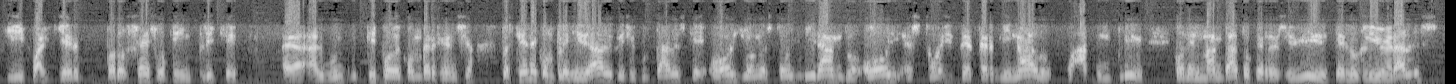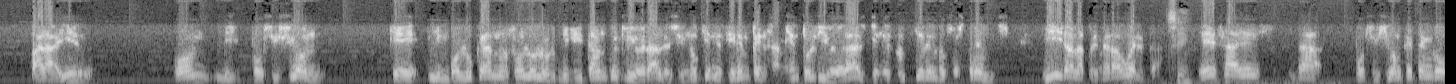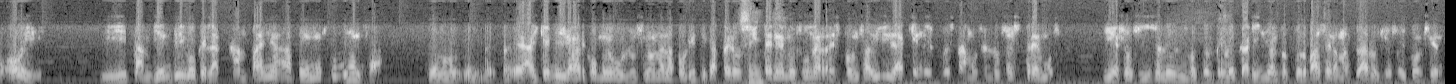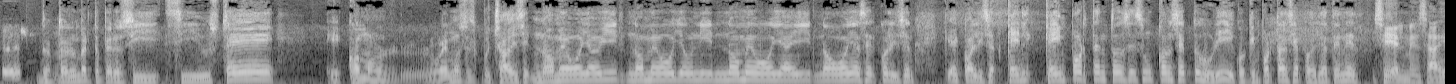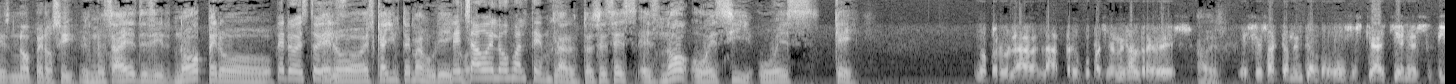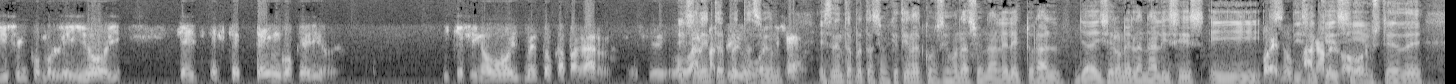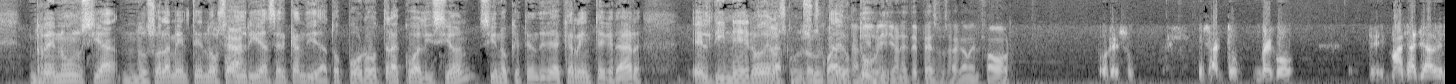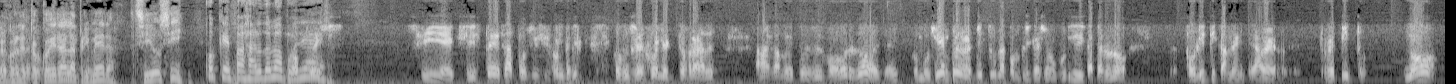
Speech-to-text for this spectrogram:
y cualquier proceso que implique eh, algún tipo de convergencia, pues tiene complejidades, dificultades que hoy yo no estoy mirando, hoy estoy determinado a cumplir con el mandato que recibí de los liberales para ir con mi posición que involucra no solo los militantes liberales, sino quienes tienen pensamiento liberal, quienes no quieren los extremos, ir a la primera vuelta. Sí. Esa es la posición que tengo hoy. Y también digo que la campaña apenas comienza. Eh, hay que mirar cómo evoluciona la política, pero sí, Sí. tenemos una responsabilidad quienes no estamos en los extremos, y eso sí se lo digo con todo el cariño al doctor Basserman, claro, yo soy consciente de eso. Doctor Humberto, pero si, si usted, eh, como lo hemos escuchado, dice, no me voy a oír, no me voy a unir, no me voy a ir, no voy a hacer coalición, ¿qué, coalición? ¿Qué, qué importa entonces un concepto jurídico? ¿Qué importancia podría tener? Sí, el mensaje es no, pero sí. El mensaje es decir, no, pero, Pero estoy- pero es que hay un tema Le he jurídico. echado el ojo al tema. Claro, entonces es, es no o es sí o es qué. No, pero la, la preocupación es al revés. A ver. Es exactamente al revés. Es que hay quienes dicen, como leí hoy, que es que tengo que ir y que si no voy me toca pagar. Es que, o Esa es la partido, o al interpretación, esa es la interpretación que tiene el Consejo Nacional Electoral. Ya hicieron el análisis y Bueno, dicen que si usted eh, renuncia, no solamente no O sea- podría ser candidato por otra coalición, sino que tendría que reintegrar el dinero de los, la consulta los 40 de mil octubre. millones de pesos, hágame el favor. Por eso. Exacto. Luego, eh, más allá de... Luego le tocó ir a la primera, sí o sí. O que Fajardo lo No, apoye pues. Si existe esa posición del Consejo Electoral, hágame pues el favor. No, eh, como siempre repito una complicación jurídica, pero no, políticamente, a ver, repito, no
